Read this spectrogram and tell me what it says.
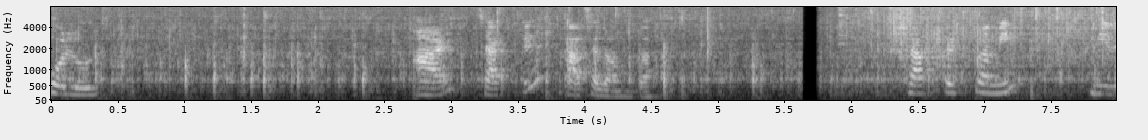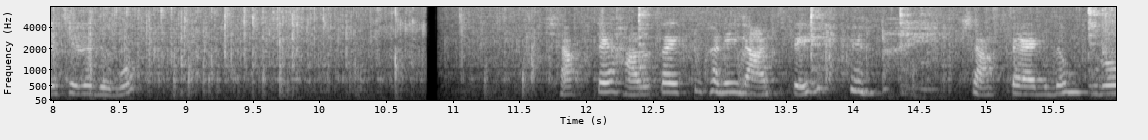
হলুদ আর চারটে কাঁচা লঙ্কা। শাকটা একটু আমি নেড়ে ছেড়ে দেবো। শাকটা হালকা একটুখানি নাড়তেই শাকটা একদম পুরো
